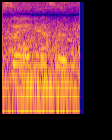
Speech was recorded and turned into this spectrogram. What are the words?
saying is if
